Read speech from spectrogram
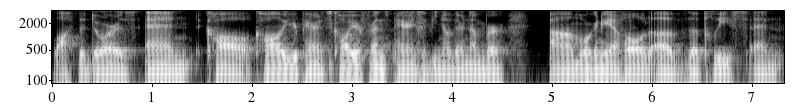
lock the doors, and call call your parents, call your friends' parents if you know their number. Um, we're gonna get a hold of the police, and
